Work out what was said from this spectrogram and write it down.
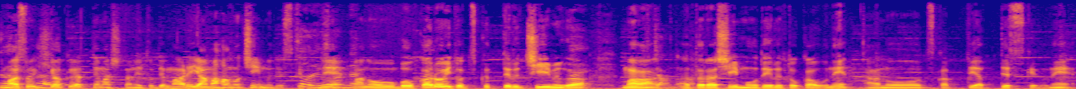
まあそういう企画やってましたねと。でもあれヤマハのチームですけどね。ね。あのボーカロイド作ってるチームが、はい。まあか新しいモデルとかをねあの使ってやってっすけどね。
